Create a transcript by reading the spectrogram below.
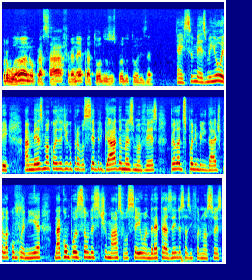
para o ano, para a safra, né, para todos os produtores, né? É isso mesmo. Yuri, a mesma coisa digo para você. Obrigada mais uma vez pela disponibilidade, pela companhia na composição desse timaço, você e o André trazendo essas informações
